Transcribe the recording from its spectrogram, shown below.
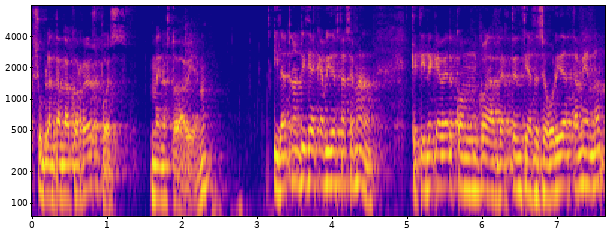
suplantando a correos, pues menos todavía, ¿no? Y la otra noticia que ha habido esta semana, que tiene que ver con, advertencias de seguridad también, ¿no?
